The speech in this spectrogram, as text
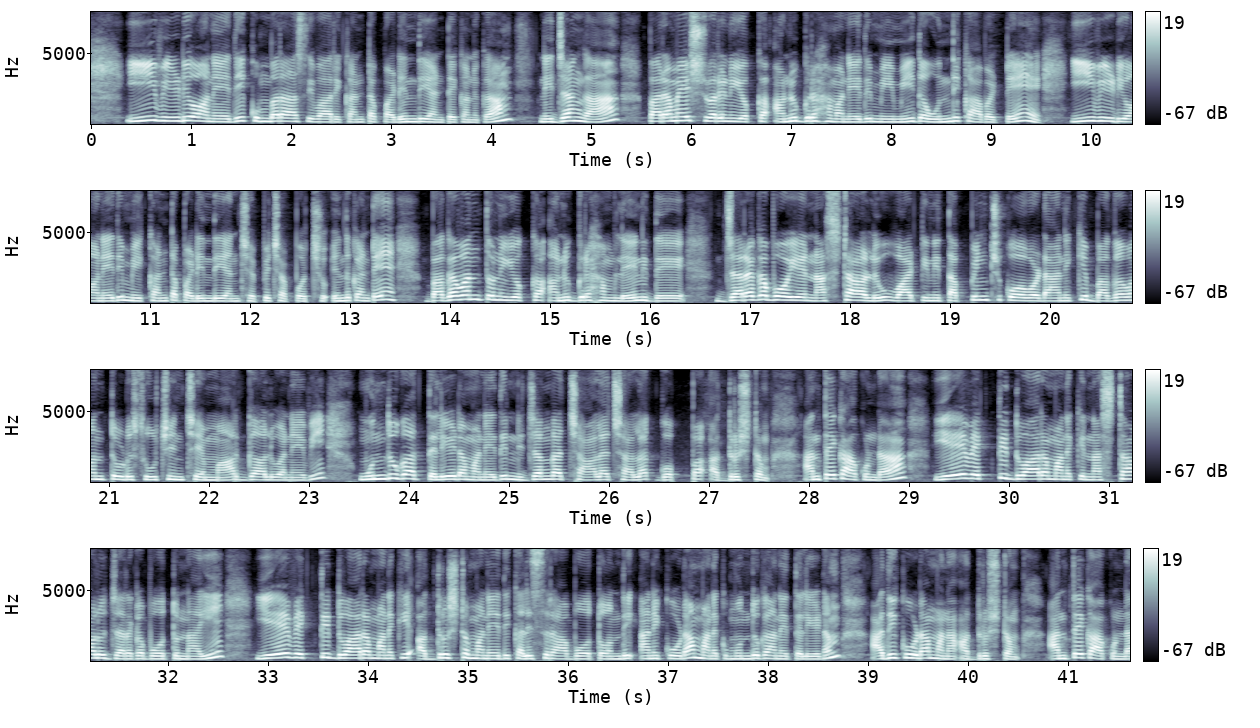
ఈ వీడియో అనేది కుంభరాశి వారి కంట పడింది అంటే కనుక నిజంగా పరమేశ్వరుని యొక్క అనుగ్రహం అనేది మీ మీద ఉంది కాబట్టే ఈ వీడియో అనేది మీ కంట పడింది అని చెప్పి చెప్పొచ్చు. ఎందుకంటే భగవంతుని యొక్క అనుగ్రహం లేనిదే జరగబోయే నష్టాలు వాటిని తప్పించుకోవడానికి భగవంతుడు సూచించే మార్గాలు అనేవి ముందుగా తెలియడం అనేది నిజంగా చాలా చాలా గొప్ప అదృష్టం. అంతేకాకుండా ఏ వ్యక్తి ద్వారా మనకి నష్టాలు జరగబోతున్నాయి ఏ వ్యక్తి ద్వారా మనకి అదృష్టం అనేది కలిసి రాబోతోంది అని కూడా మనకు ముందుగానే తెలియడం అది కూడా మన అదృష్టం. అంతేకాకుండా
